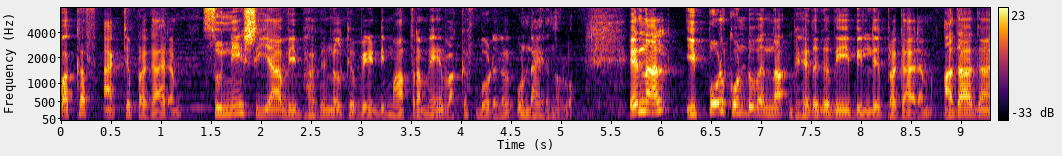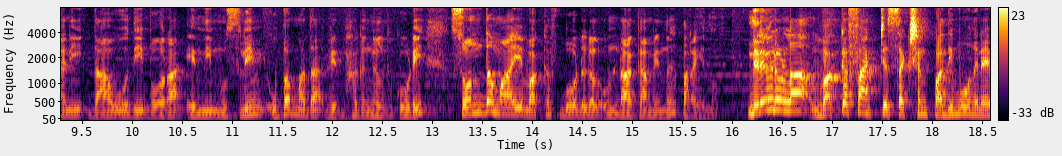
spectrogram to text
വഖഫ് ആക്ട് പ്രകാരം സുന്നി ഷിയ വിഭാഗങ്ങൾക്ക് വേണ്ടി മാത്രമേ വഖഫ് ബോർഡുകൾ ഉണ്ടായിരുന്നുള്ളൂ. എന്നാൽ ഇപ്പോൾ കൊണ്ടുവന്ന ഭേദഗതി ബില്ല് പ്രകാരം അദാഗാനി ദാവൂദി ബോറ എന്നീ മുസ്ലിം ഉപമത വിഭാഗങ്ങൾക്ക് കൂടി സ്വന്തമായി വഖഫ് ബോർഡുകൾ ഉണ്ടാക്കാമെന്ന് പറയുന്നു. നിലവിലുള്ള വഖഫ് ആക്ട് സെക്ഷൻ പതിമൂന്നിനെ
